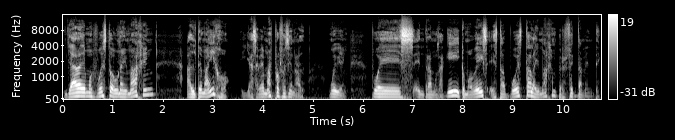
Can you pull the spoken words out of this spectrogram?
Ya hemos puesto una imagen al tema hijo y ya se ve más profesional. Muy bien. Pues entramos aquí y como veis está puesta la imagen perfectamente.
